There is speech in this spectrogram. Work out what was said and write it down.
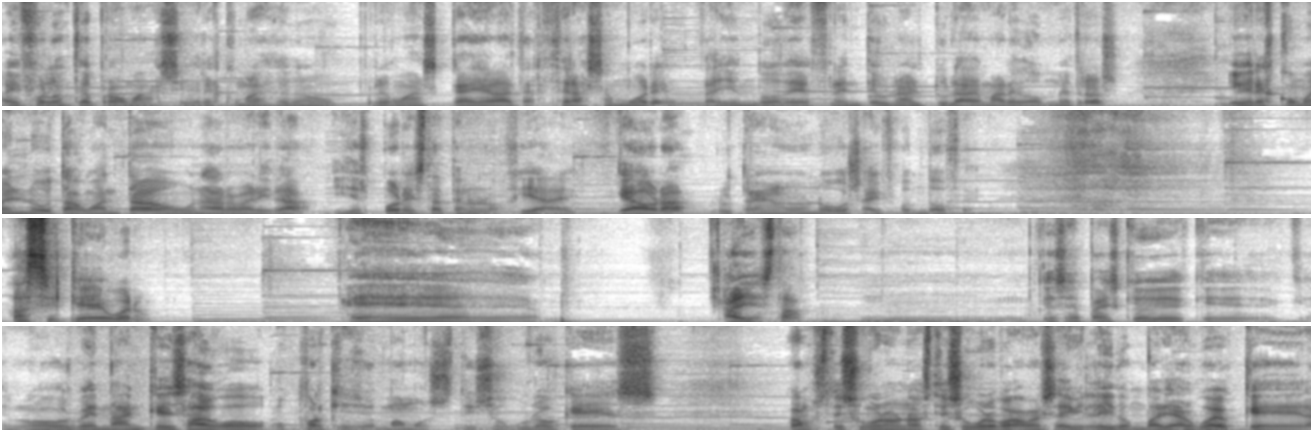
iPhone 11 Pro Max. Y veréis como el iPhone Pro Max cae a la tercera, se muere, cayendo de frente a una altura de más de 2 metros. Y veréis como el Note aguanta una barbaridad. Y es por esta tecnología, ¿eh? que ahora lo traen en los nuevos iPhone 12. Así que bueno, eh, ahí está. Mm, que sepáis que, que, no os vendan que es algo, porque yo, vamos, estoy seguro que es Vamos, estoy seguro, no estoy seguro, porque además he leído en varias web que,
